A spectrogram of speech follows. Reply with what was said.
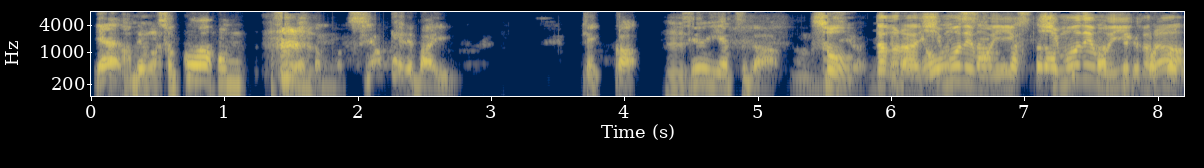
や、でもそこは本当そうだと思う。強ければいい。結果。うん、強いやつが、うん、そう。だから紐でもいい、紐でもいいから、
